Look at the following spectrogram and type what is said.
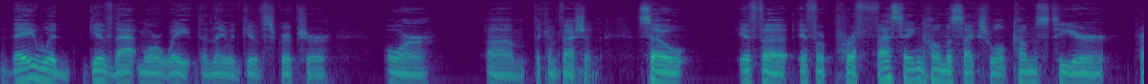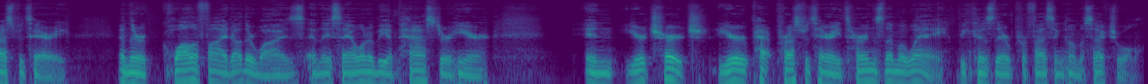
They would give that more weight than they would give scripture or um, the confession. So if a if a professing homosexual comes to your presbytery and they're qualified otherwise and they say I want to be a pastor here and your church your presbytery turns them away because they're professing homosexual.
